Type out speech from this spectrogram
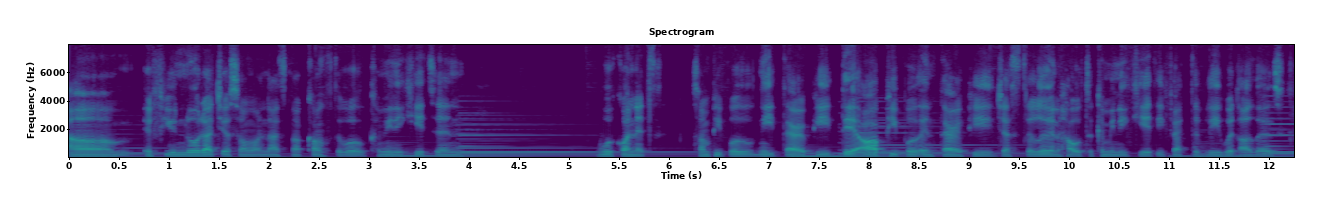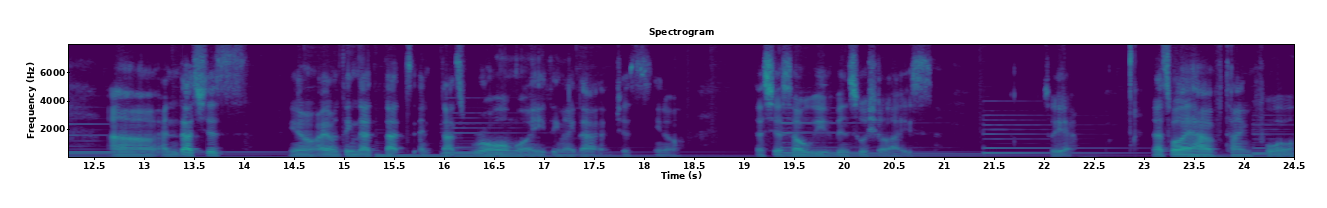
Um, if you know that you're someone that's not comfortable communicating, work on it. Some people need therapy. There are people in therapy just to learn how to communicate effectively with others. Uh, and that's just you know i don't think that that's that's wrong or anything like that just you know that's just how we've been socialized so yeah that's all i have time for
